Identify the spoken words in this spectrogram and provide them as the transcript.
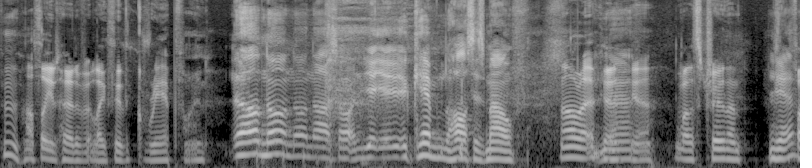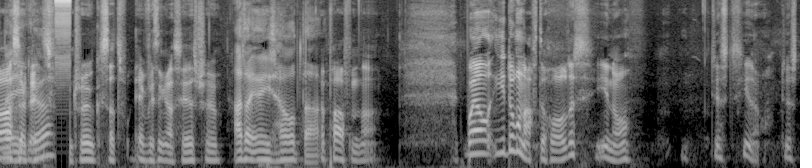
Hmm. I thought you'd heard of it like through the grapevine. Oh no, no, no. I saw it. Yeah, yeah, It came from the horse's mouth. All right. Okay. Yeah. Yeah. Well, it's true then. Yeah, Far there you said go. it's true because that's everything I say is true. I don't need to hold that. Apart from that, well, you don't have to hold it. You know, just you know, just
